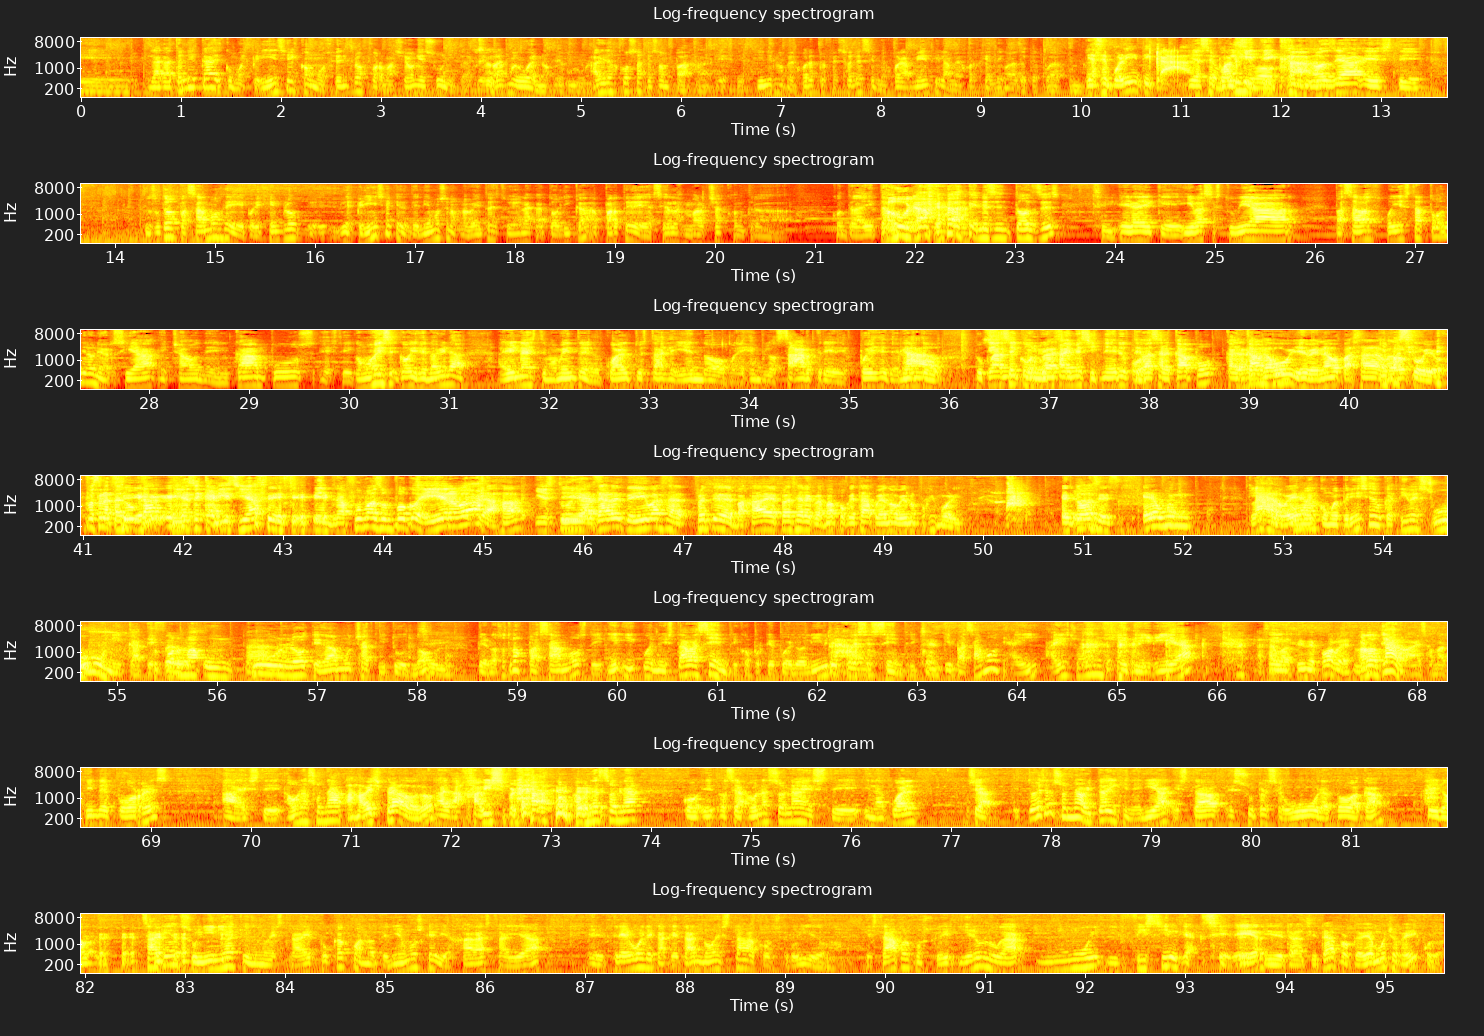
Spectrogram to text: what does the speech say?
eh, la católica como experiencia y como centro de formación es única, de Sí. verdad es muy bueno. Es muy bueno. Hay dos cosas que son paja. Este, tienes los mejores profesores, el mejor ambiente y la mejor gente con la que te puedas juntar. Y hace política. y hace lo máximo. política. O sea, este. Nosotros pasamos de, por ejemplo, eh, la experiencia que teníamos en los 90 de estudiar en la católica, aparte de hacer las marchas contra, contra la dictadura en ese entonces, Sí. era de que ibas a estudiar, pasabas, podías estar todo el día en la universidad, echado en el campus, este, como dice, como dicen, hay una, hay una, este momento en el cual tú estás leyendo, por ejemplo, Sartre, después de tener Claro. tu, tu clase Sí, con tu clase. Jaime Cisneros, te vas al capo, al campo, y el venado pasar y alrededor pasa, tuyo. pasa la taluca Sí. y le hace caricias Sí. mientras fumas un poco de hierba Ajá. y Y estudias. la tarde te ibas al frente de la embajada de Francia a reclamar porque estaba apoyando al gobierno Fujimori. Entonces, era un. Claro, era. como, como experiencia educativa es Uf, única, te forma un claro. culo, te da mucha actitud, ¿no? Sí. Pero nosotros pasamos de, y, y, bueno, estaba céntrico, porque Pueblo Libre Claro, pues es céntrico. Y pasamos de ahí a estudiar ingeniería. A San en- Martín de Porres, ¿no? Claro, a San Martín de Porres, a este, a una zona A Javish Prado, ¿no? a, a Prado, a una zona, con- eh, o sea, a una zona este, en la cual, o sea, toda esa zona ahorita de ingeniería está, es súper segura, todo acá, pero saquen su línea que en nuestra época, cuando teníamos que viajar hasta allá, el trébol de Caquetá no estaba construido, estaba por construir y era un lugar muy difícil de acceder Y de transitar, porque había muchos vehículos.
